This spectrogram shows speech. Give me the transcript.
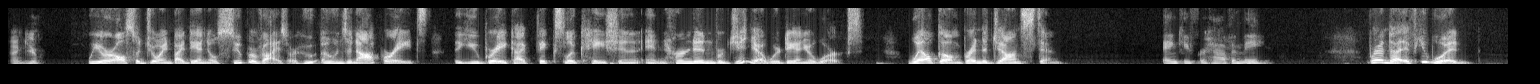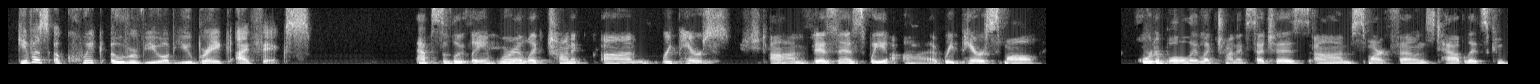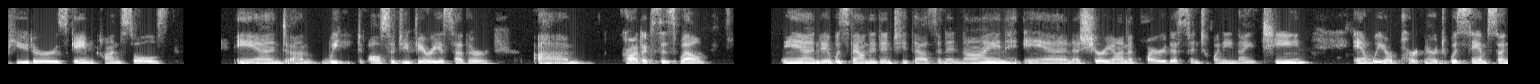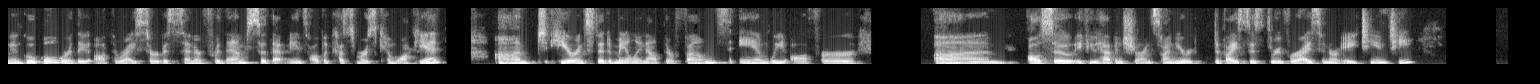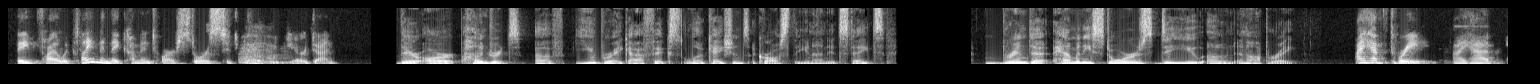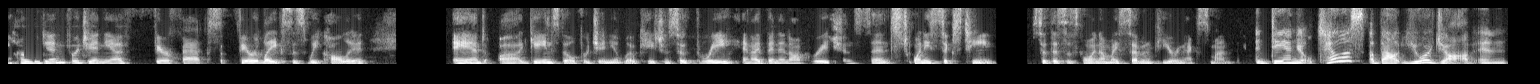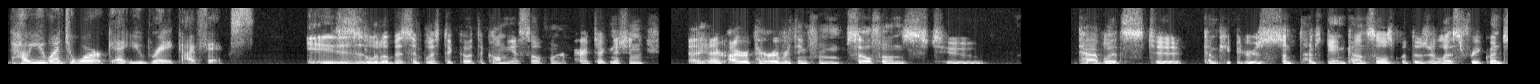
Thank you. We are also joined by Daniel's supervisor, who owns and operates the U Break I Fix location in Herndon, Virginia, where Daniel works. Welcome, Brenda Johnston. Thank you for having me. Brenda, if you would, give us a quick overview of U Break iFix. Absolutely. We're an electronic um, repair um, business. We uh, repair small portable electronics such as um, smartphones, tablets, computers, game consoles. And um, we also do various other um, products as well. And it was founded in 2009, and Asurion acquired us in 2019 and we are partnered with Samsung and Google. We're the authorized service center for them. So that means all the customers can walk in um, here instead of mailing out their phones. And we offer um, also, if you have insurance on your devices through Verizon or AT&T, they file a claim and they come into our stores to get the repair done. There are hundreds of U-Break iFix locations across the United States. Brenda, how many stores do you own and operate? I have three. I have Herndon, Virginia, Fairfax, Fair Lakes, as we call it, and uh, Gainesville, Virginia location. So three, and I've been in operation since 2016. So this is going on my seventh year next month. And Daniel, tell us about your job and how you went to work at U Break iFix. It is a little bit simplistic to call me a cell phone repair technician. I, I repair everything from cell phones to tablets to computers, sometimes game consoles, but those are less frequent.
